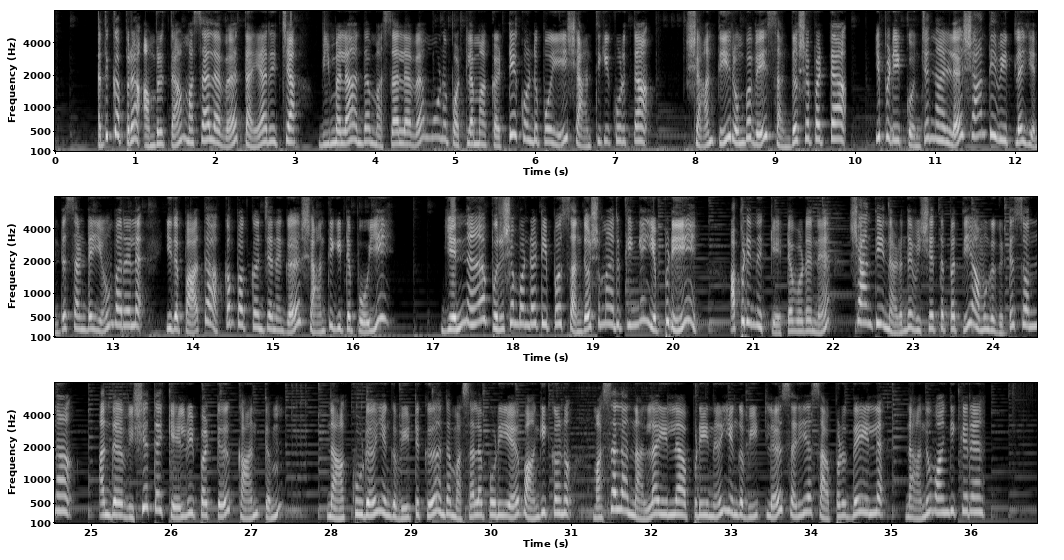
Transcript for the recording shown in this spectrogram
அதுக்கப்புறம் அமிர்தா மசாலாவை தயாரிச்சா. விமலா அந்த மசாலாவை மூணு பொட்டலமா கட்டி கொண்டு போய் சாந்திக்கு கொடுத்தான் சாந்தி ரொம்பவே சந்தோஷப்பட்டா. இப்படி கொஞ்ச நாள்ல சாந்தி வீட்ல எந்த சண்டையும் வரல. இத பார்த்து அக்கம் பக்கம் ஜனங்க சாந்தி கிட்ட போய் என்ன புருஷன் பொண்டாட்டி இப்போ சந்தோஷமா இருக்கீங்க? எப்படி? அப்படின்னு கேட்ட உடனே சாந்தி நடந்த விஷயத்த பத்தி அவங்க கிட்ட சொன்னான் அந்த விஷயத்த கேள்விப்பட்டு காந்தம் நான் கூட எங்க வீட்டுக்கு அந்த மசாலா பொடிய வாங்கிக்கணும். மசாலா நல்லா இல்ல அப்படின்னு எங்க வீட்டுல சரியா சாப்பிடுறதே இல்ல. நானும் வாங்கிக்கிறேன்.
